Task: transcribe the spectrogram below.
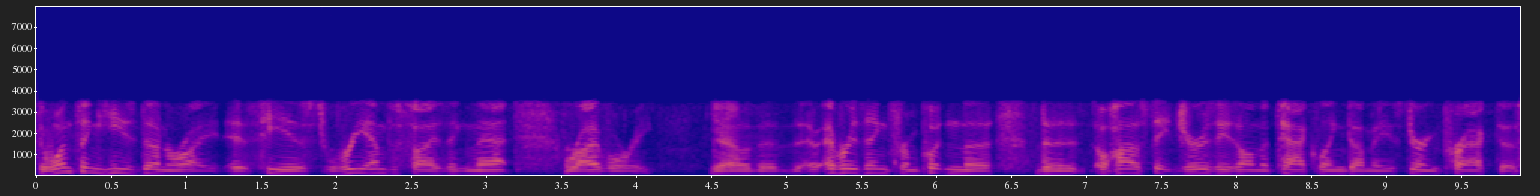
The one thing he's done right is he is re-emphasizing that rivalry you yeah. know, the, the, everything from putting the the Ohio State jerseys on the tackling dummies during practice.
